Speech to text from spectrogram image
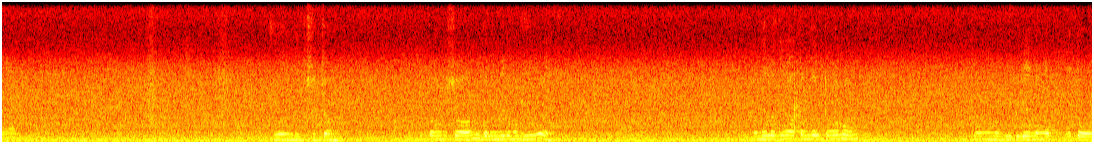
Ayan. Ayan, dito sa tiyan. Kita sa ano, galing nila maghiwa eh. Iba nila tinatanggal itong ano. Itong nagbibigay ng ito.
